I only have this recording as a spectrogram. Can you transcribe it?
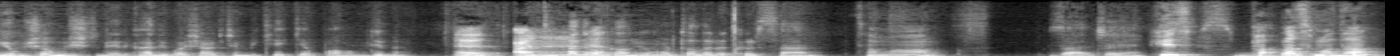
Yumuşamıştı dedik hadi Başakçığım bir kek yapalım değil mi? Evet, aynen Hadi öyle. bakalım yumurtaları kır sen Tamam. güzelce. Hiç Bismillah. patlatmadan.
